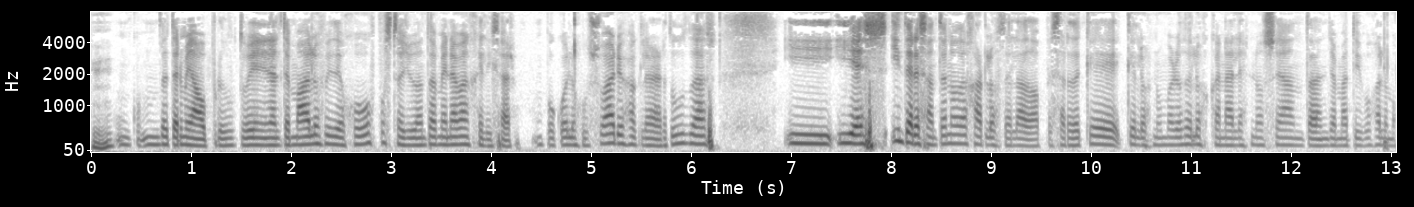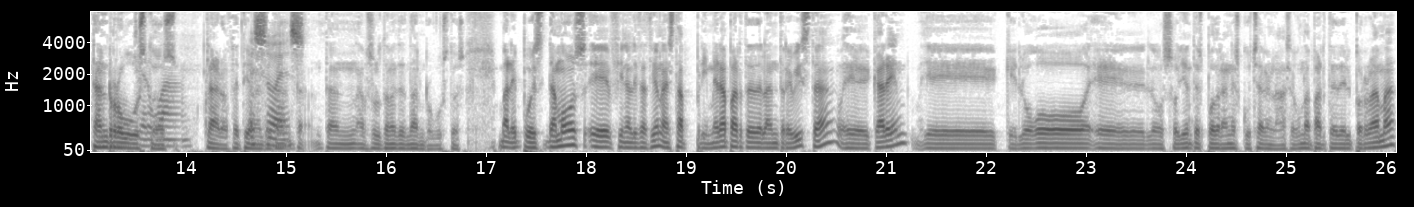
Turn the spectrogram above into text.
un, determinado producto. Y en el tema de los videojuegos, pues te ayudan también a evangelizar un poco a los usuarios, a aclarar dudas. Y, es interesante no dejarlos de lado, a pesar de que, los números de los canales no sean tan llamativos a lo mejor. Tan robustos, claro, efectivamente, tan, absolutamente tan robustos. Vale, pues damos eh, finalización a esta primera parte de la entrevista, eh, Karen, eh, que luego los oyentes podrán escuchar en la segunda parte del programa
